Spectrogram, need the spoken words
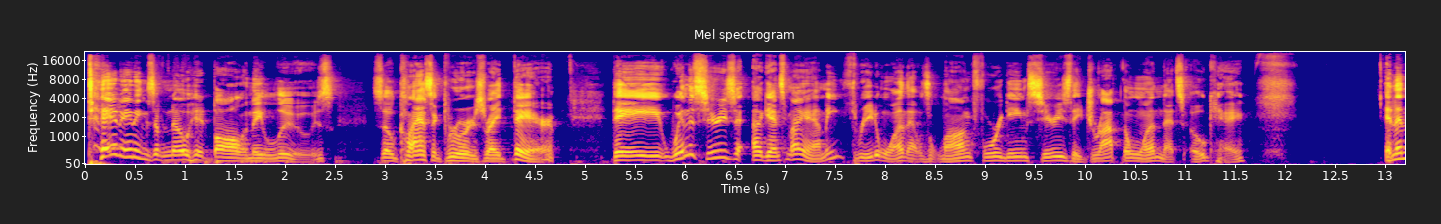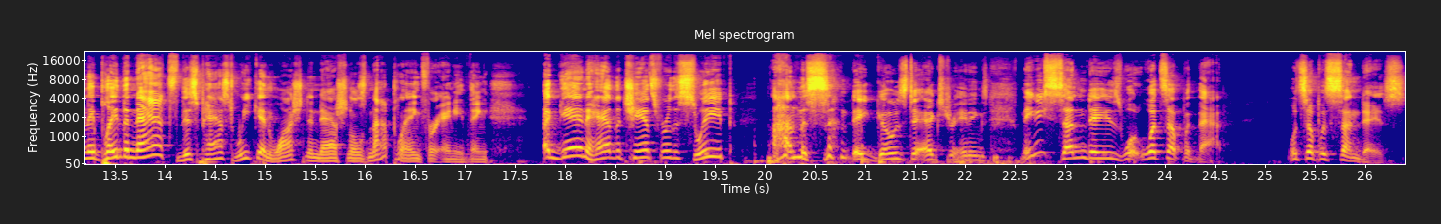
10 innings of no hit ball and they lose. So classic Brewers right there. They win the series against Miami 3 to 1. That was a long four game series. They dropped the one. That's okay. And then they played the Nats this past weekend. Washington Nationals not playing for anything. Again, had the chance for the sweep on the Sunday goes to extra innings. Maybe Sundays what what's up with that? What's up with Sundays?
